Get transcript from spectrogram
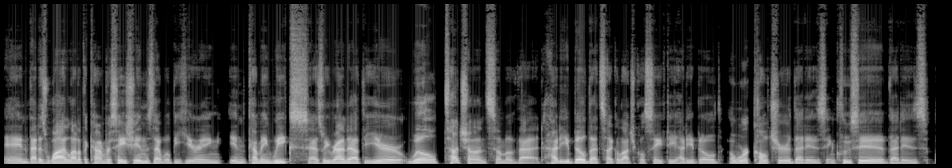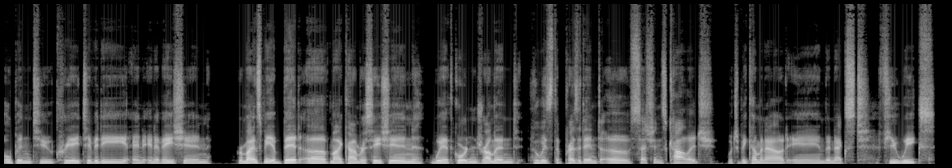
And that is why a lot of the conversations that we'll be hearing in coming weeks as we round out the year will touch on some of that. How do you build that psychological safety? How do you build a work culture that is inclusive, that is open to creativity and innovation? Reminds me a bit of my conversation with Gordon Drummond, who is the president of Sessions College, which will be coming out in the next few weeks.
